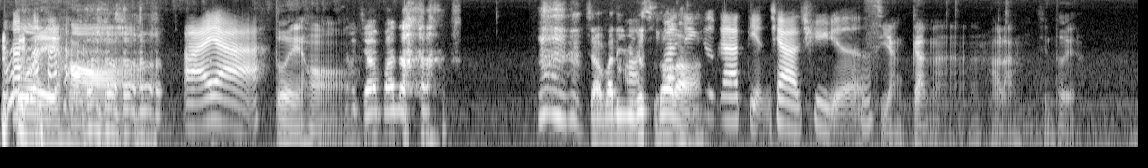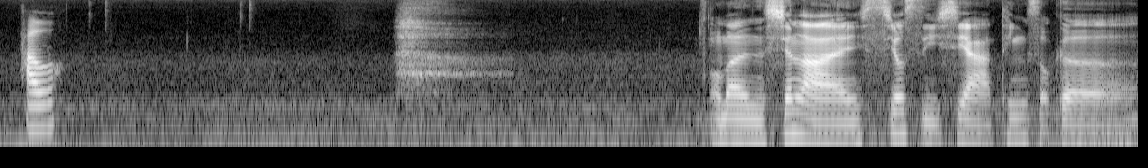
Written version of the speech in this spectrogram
对哈，哎呀，对哈。加班啊，加班你明就迟到了啊、就跟他点下去了。想干嘛？好啦，先退了。好，我们先来休息一下，听首歌。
